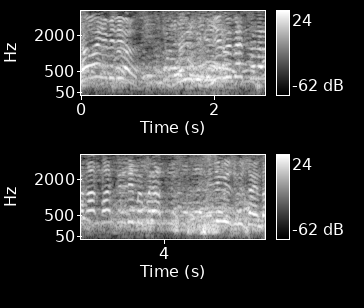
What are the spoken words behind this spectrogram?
Çok iyi biliyoruz. 25 senelik AK Partililiğimi bıraktım. Sizin yüzünüzden be.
